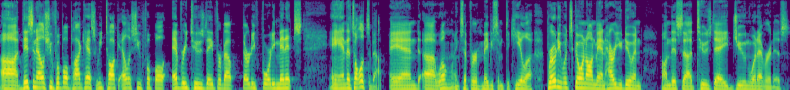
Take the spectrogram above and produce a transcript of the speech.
Uh, this and LSU football podcast. We talk LSU football every Tuesday for about 30, 40 minutes. And that's all it's about. And, uh, well, except for maybe some tequila. Brody, what's going on, man? How are you doing on this uh, Tuesday, June, whatever it is?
